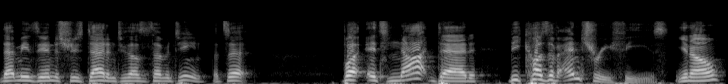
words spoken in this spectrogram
that means the industry's dead in 2017. That's it. But it's not dead because of entry fees. You know,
